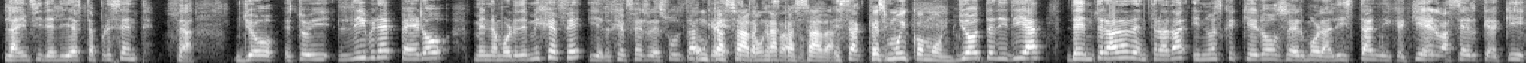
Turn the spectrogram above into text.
la infidelidad está presente? O sea, yo estoy libre, pero me enamoré de mi jefe y el jefe resulta Un que casado, está una casada, que es muy común. Yo te diría de entrada, de entrada, y no es que quiero ser moralista ni que quiero hacer que aquí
